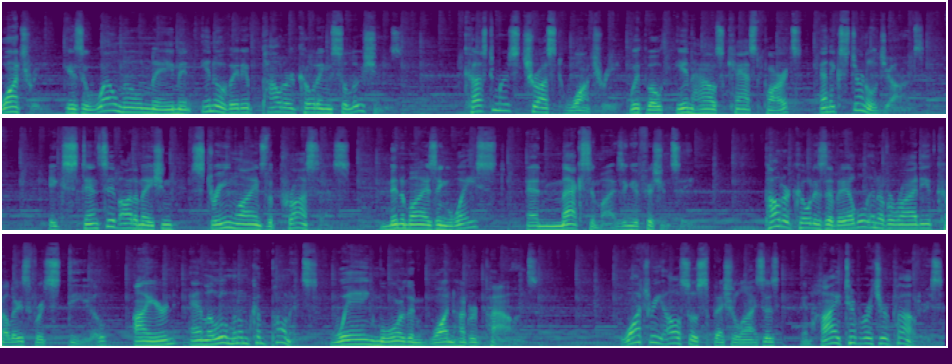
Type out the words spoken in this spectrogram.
Watry is a well-known name in innovative powder coating solutions. Customers trust Watry with both in-house cast parts and external jobs. Extensive automation streamlines the process, minimizing waste and maximizing efficiency. Powder coat is available in a variety of colors for steel, iron, and aluminum components weighing more than 100 pounds. Watry also specializes in high-temperature powders.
